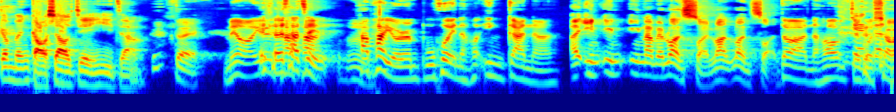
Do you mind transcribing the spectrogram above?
根本搞笑建议这样，对。没有啊，因为他、欸、他这里、嗯、他怕有人不会，然后硬干呐、啊，啊硬硬硬那边乱甩乱乱甩，对啊，然后结果效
